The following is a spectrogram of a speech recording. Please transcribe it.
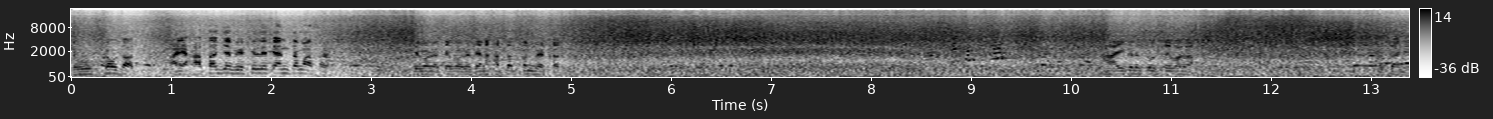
ते उचकवतात आणि हातात जे भेटले ते त्यांचं मासा ते बघा ते बघा त्यांना हातात पण भेटतात. हा इकडे तोच आहे बघा. हाताने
